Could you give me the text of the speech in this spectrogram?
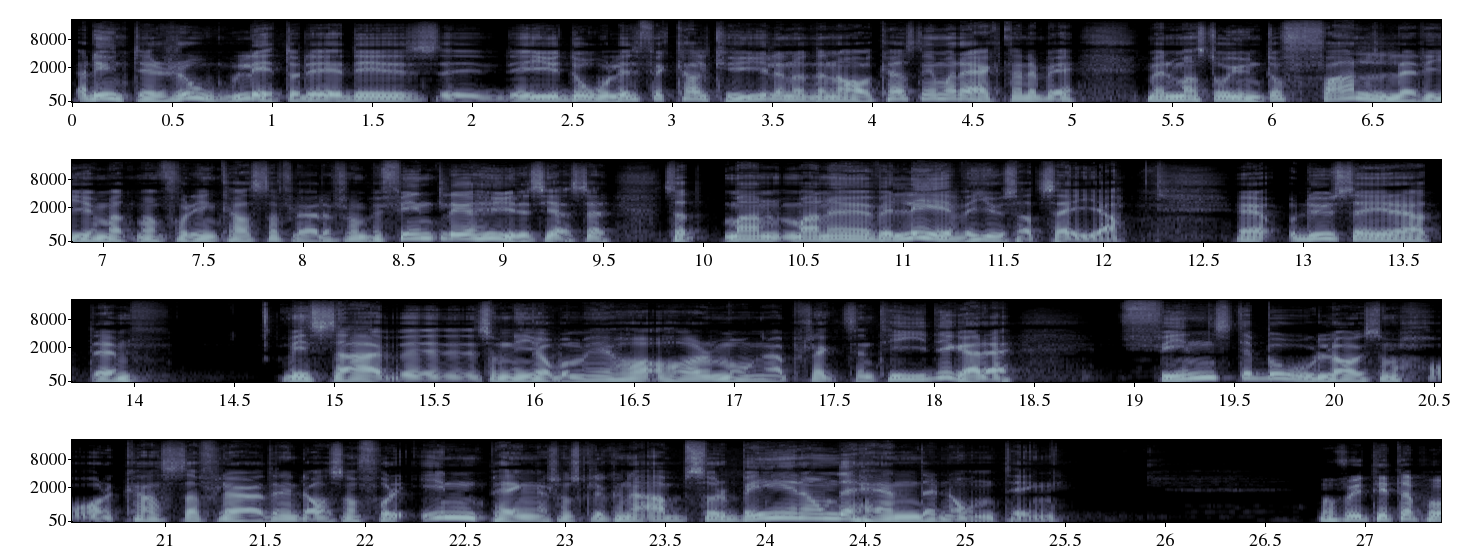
ja det är ju inte roligt och det, det, det är ju dåligt för kalkylen och den avkastning man räknade med. Men man står ju inte och faller i och med att man får in kassaflöde från befintliga hyresgäster. Så att man, man överlever ju så att säga. Eh, och du säger att eh, vissa eh, som ni jobbar med har, har många projekt sedan tidigare. Finns det bolag som har kassaflöden idag som får in pengar som skulle kunna absorbera om det händer någonting? Man får ju titta på,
